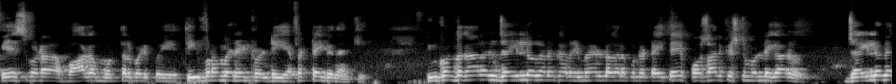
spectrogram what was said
ఫేస్ కూడా బాగా ముడతలు పడిపోయి తీవ్రమైనటువంటి ఎఫెక్ట్ అయిపోయింది దానికి ఇంకొంతకాలం జైల్లో కనుక రిమాండ్లో కనుక ఉన్నట్టయితే పోసాని కృష్ణమురళి గారు జైల్లోనే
